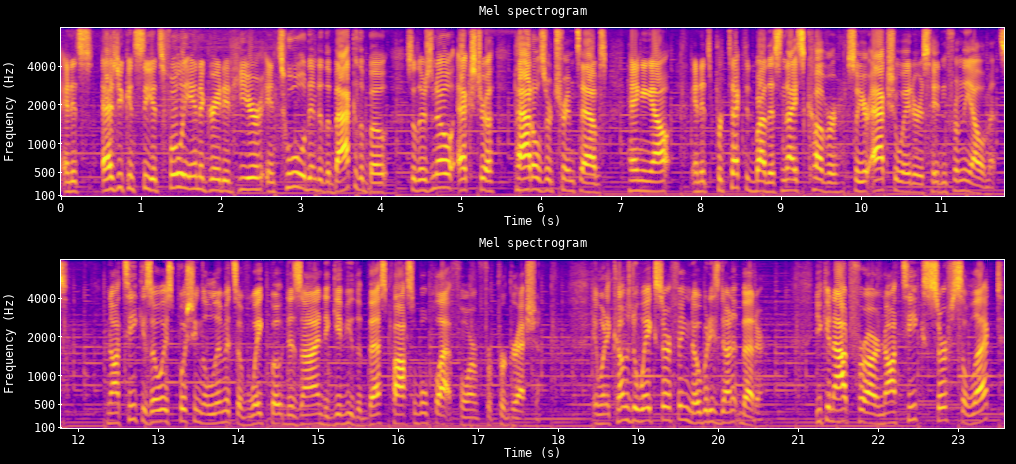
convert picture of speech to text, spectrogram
and it's, as you can see, it's fully integrated here and tooled into the back of the boat, so there's no extra paddles or trim tabs hanging out, and it's protected by this nice cover so your actuator is hidden from the elements. Nautique is always pushing the limits of wake boat design to give you the best possible platform for progression. And when it comes to wake surfing, nobody's done it better. You can opt for our Nautique Surf Select,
